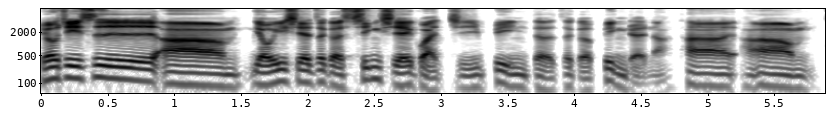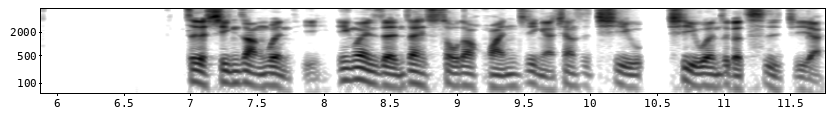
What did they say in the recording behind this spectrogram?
尤其是啊，有一些这个心血管疾病的这个病人啊，他啊，这个心脏问题，因为人在受到环境啊，像是气气温这个刺激啊，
